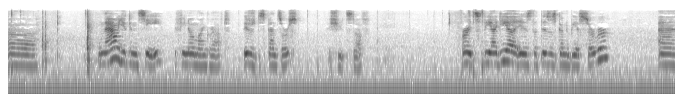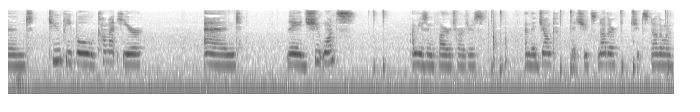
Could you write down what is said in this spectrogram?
uh, well now you can see, if you know Minecraft, these are dispensers. I shoot stuff. Alright, so the idea is that this is going to be a server, and two people would come at here, and they'd shoot once. I'm using fire charges. And they jump, it shoots another, shoots another one,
